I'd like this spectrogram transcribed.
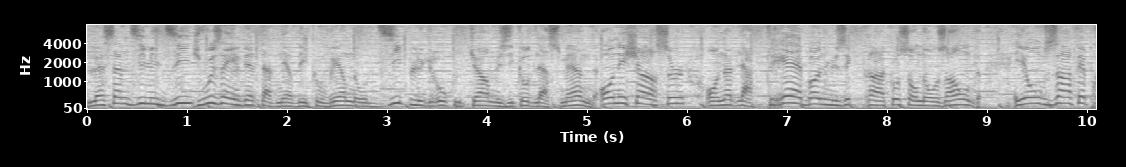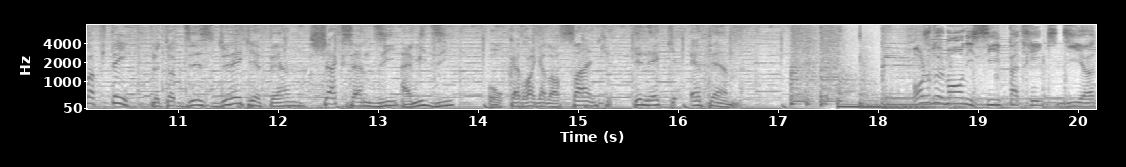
Le samedi midi, je vous invite à venir découvrir nos 10 plus gros coups de cœur musicaux de la semaine. On est chanceux, on a de la très bonne musique franco sur nos ondes et on vous en fait profiter. Le top 10 d'Unique FM, chaque samedi à midi au 94.5 Unique FM. Bonjour tout le monde, ici Patrick Guillotte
